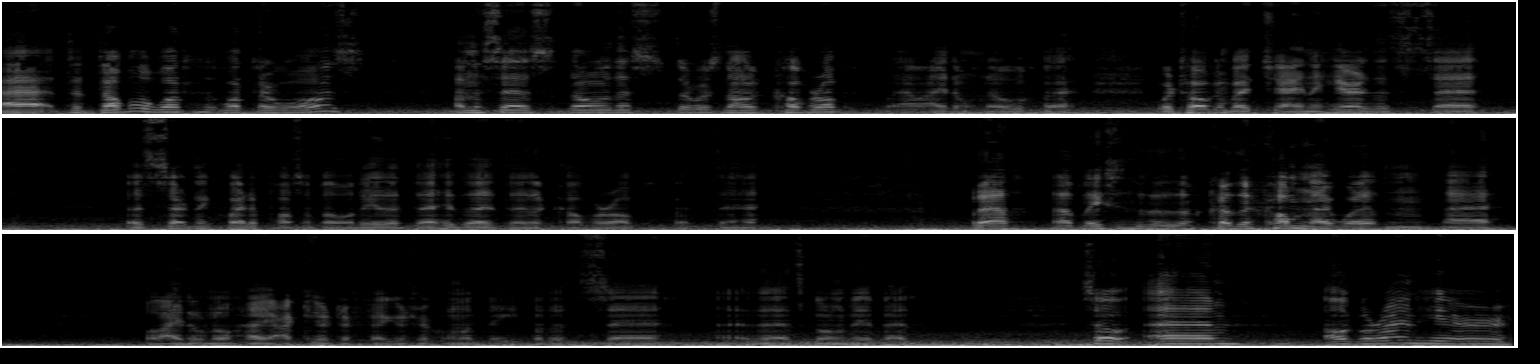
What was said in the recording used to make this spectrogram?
uh, to double what what there was. And it says, no, this there was not a cover-up. Well, I don't know. we're talking about China here. This uh, there's certainly quite a possibility that they, they did a cover up. But uh, well, at least they're, they're coming out with it, and uh, well, I don't know how accurate their figures are going to be, but it's uh, going to be a bit. So um, I'll go around here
